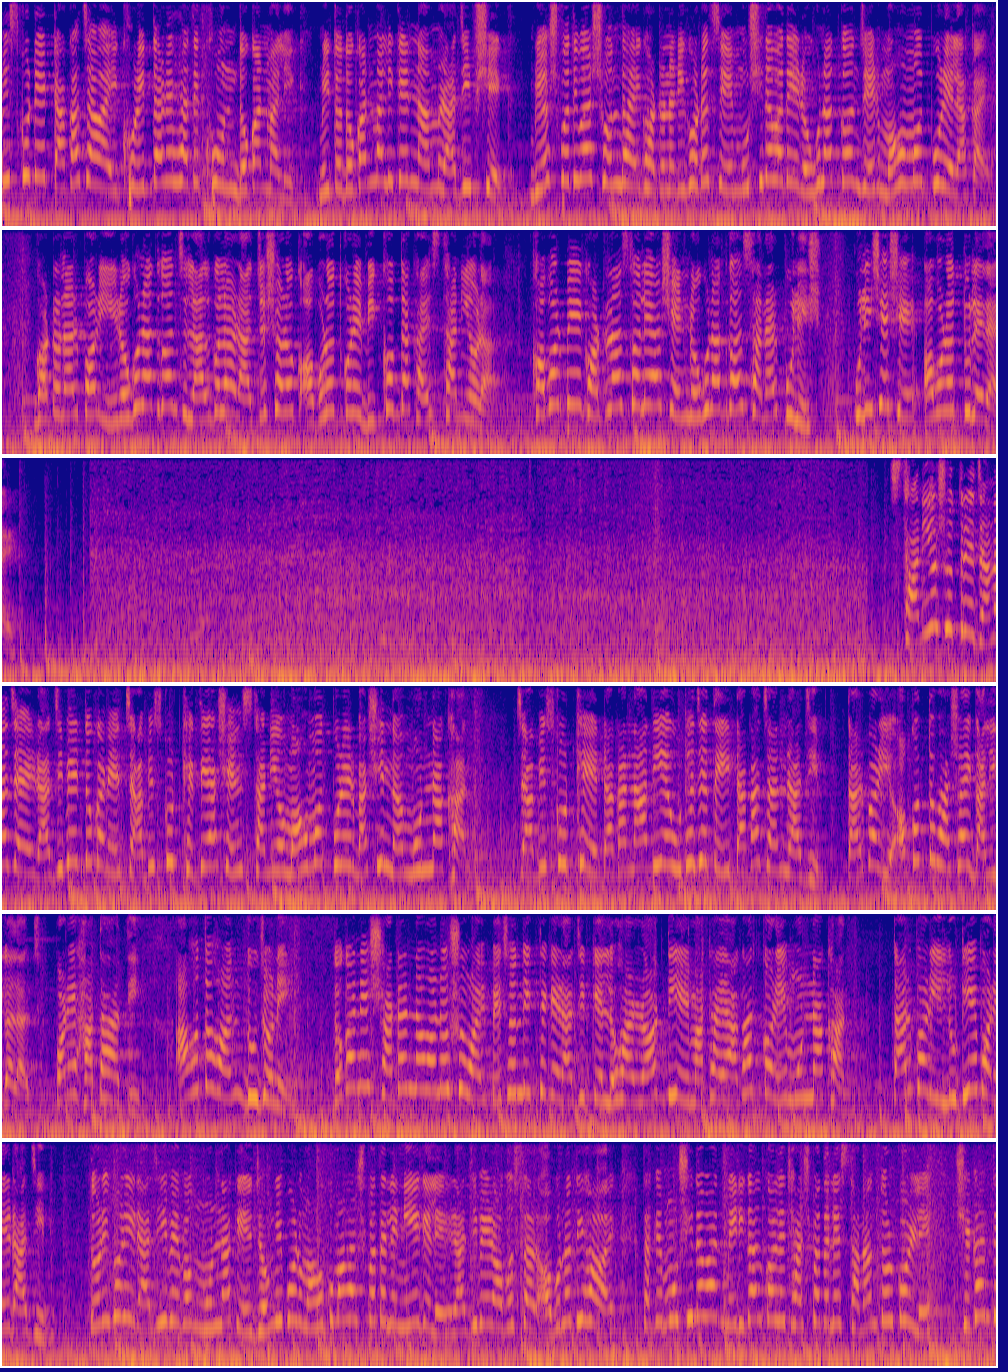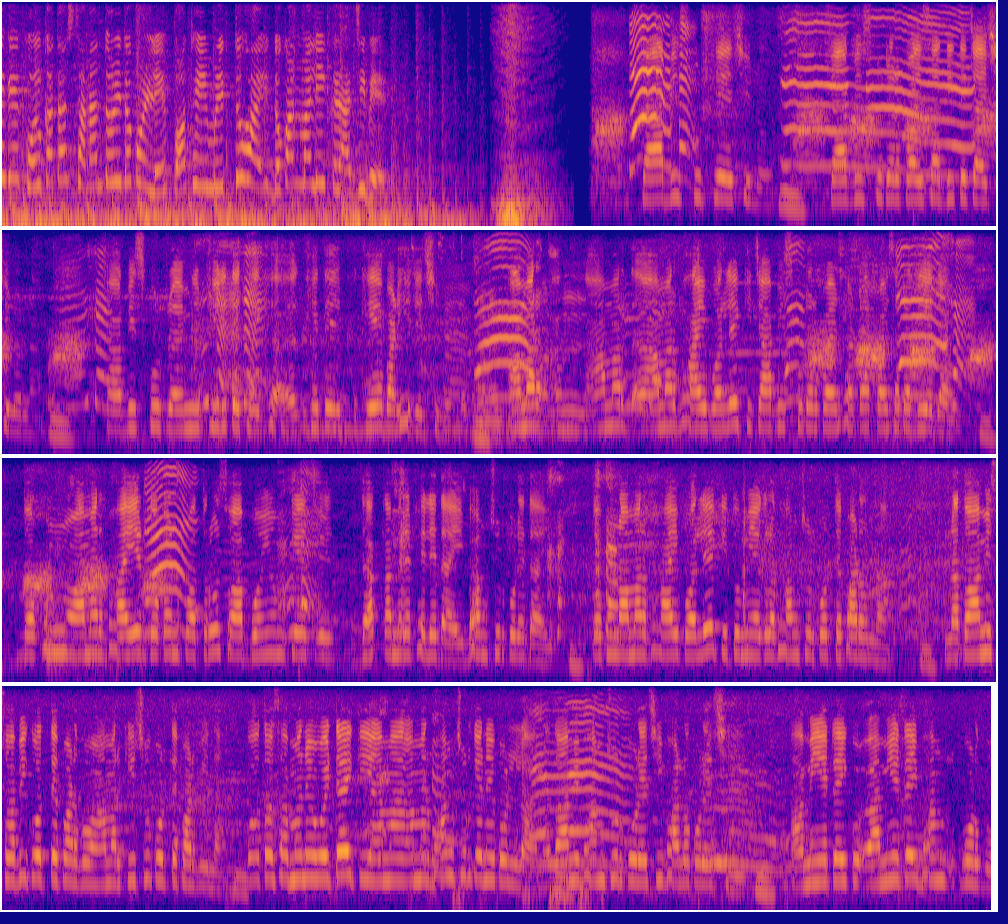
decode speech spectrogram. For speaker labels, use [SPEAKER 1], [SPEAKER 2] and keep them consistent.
[SPEAKER 1] বিস্কুটের টাকা চাওয়ায় খরিদ্দারের হাতে খুন দোকান মালিক। মৃত দোকান মালিকের নাম রাজীব শেখ। বৃহস্পতিবার সন্ধ্যায় ঘটনাটি ঘটেছে মুর্শিদাবাদের রঘুনাথগঞ্জের মোহাম্মদপুর এলাকায়। ঘটনার পরই রঘুনাথগঞ্জ লালগোলা রাজ্য সড়ক অবরোধ করে বিক্ষোভ দেখায় স্থানীয়রা। খবর পেয়ে ঘটনাস্থলে আসেন রঘুনাথগঞ্জ থানার পুলিশ। পুলিশ এসে অবরোধ তুলে দেয়। স্থানীয় সূত্রে জানা যায়, রাজীবের দোকানে চা বিস্কুট খেতে আসেন স্থানীয় মোহাম্মদপুরের বাসিন্দা মুন্না খান। চা বিস্কুট খেয়ে টাকা না দিয়ে উঠে যেতেই টাকা চান রাজীব। তারপরই অকথ্য ভাষায় গালিগালাজ, পরে হাতাহাতি। আহত হন দুজনেই। দোকানের শাটার নামানোর সময় পেছন দিক থেকে রাজীবকে লোহার রড দিয়ে মাথায় আঘাত করে মুন্না খান। তারপরই লুটিয়ে পড়ে রাজীব। তড়িঘড়ি রাজীব এবং মুন্নাকে জঙ্গিপুর মহকুমা হাসপাতালে নিয়ে গেলে রাজীবের অবস্থার অবনতি হয় তাকে মুর্শিদাবাদ মেডিকেল কলেজ হাসপাতালে স্থানান্তর করলে সেখান থেকে কলকাতা স্থানান্তরিত করলে পথেই মৃত্যু হয় দোকান মালিক রাজীবের।
[SPEAKER 2] চা বিস্কুট খেয়েছিল। চা বিস্কুটের পয়সা দিতে চাইছিল না। চা বিস্কুট এমনি ফ্রিতে খেতে, খেয়ে বাড়িয়ে গেছিল আমার আমার আমার ভাই বলে কি, চা বিস্কুটের পয়সাটা পয়সাটা দিয়ে যাও তখন আমার ভাইয়ের দোকানপত্র সব বয়মকে ধাক্কা মেরে ফেলে দেয়, ভাঙচুর করে দেয়। তখন আমার ভাই বলে কি, তুমি এগুলো ভাঙচুর করতে পারো না। না তো আমি সবই করতে পারব, আমার কিছু করতে পারবি না। কত মানে ওইটাই কি আমার আমার ভাঙচুর কেন করলাম। না তো আমি ভাঙচুর করেছি, ভালো করেছি। আমি এটাই আমি এটাই ভাঙ, করব।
